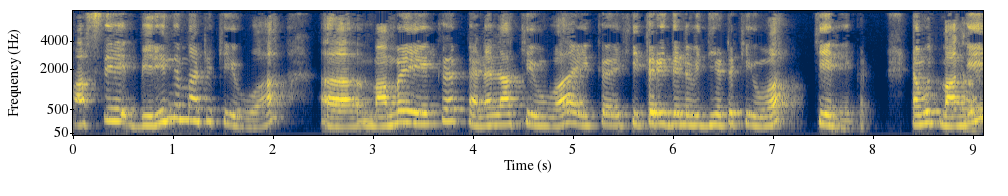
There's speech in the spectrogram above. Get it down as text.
පස්සේ බිරිඳ මට කිව්වා මම ඒක පැනලා කිව්වා ඒක හිත රිදෙන විදිහට කිව්වා කියන එක. නමුත් මගේ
